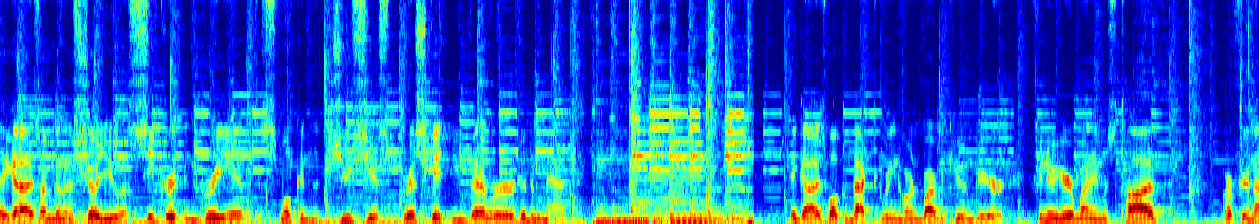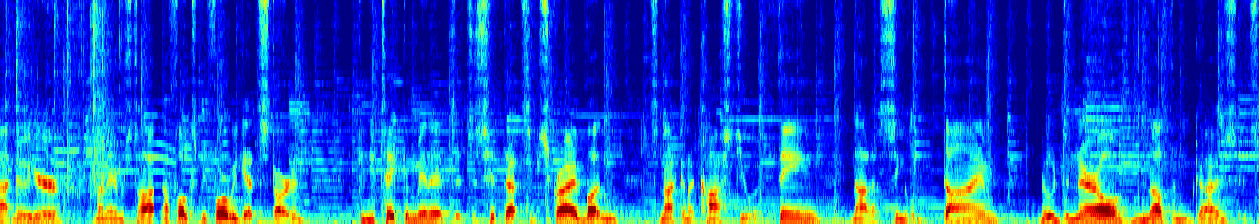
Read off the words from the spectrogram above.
Hey guys, I'm gonna show you a secret ingredient to smoking the juiciest brisket you've ever could imagine. Hey guys, welcome back to Greenhorn Barbecue and Beer. If you're new here, my name is Todd, or if you're not new here, my name is Todd. Now folks, before we get started, can you take a minute to just hit that subscribe button? It's not gonna cost you a thing, not a single dime, no dinero, nothing guys. It's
